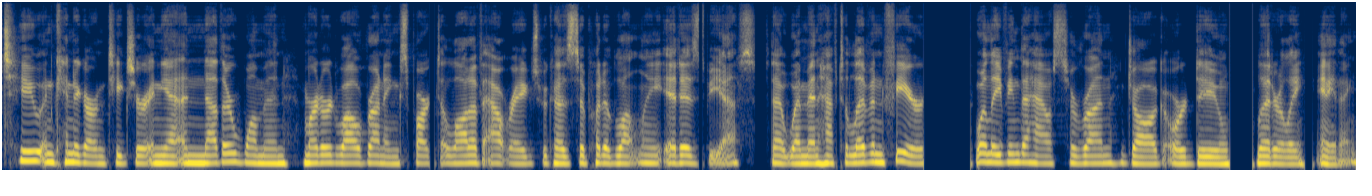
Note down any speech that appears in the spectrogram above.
two and kindergarten teacher and yet another woman murdered while running sparked a lot of outrage because, to put it bluntly, it is BS that women have to live in fear when leaving the house to run, jog, or do literally anything.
